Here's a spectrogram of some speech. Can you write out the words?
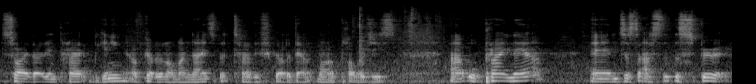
Sorry that I didn't pray at the beginning. I've got it on my notes, but totally forgot about it. My apologies. Uh, we'll pray now and just ask that the Spirit,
